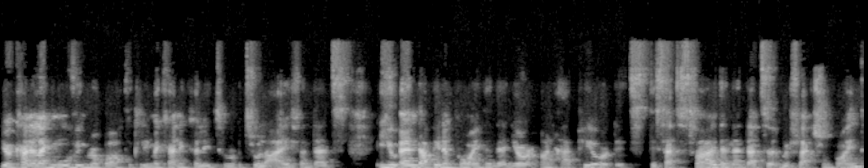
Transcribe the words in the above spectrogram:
you're kind of like moving robotically, mechanically through, through life. And that's, you end up in a point and then you're unhappy or it's dissatisfied, and then that's a reflection point.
